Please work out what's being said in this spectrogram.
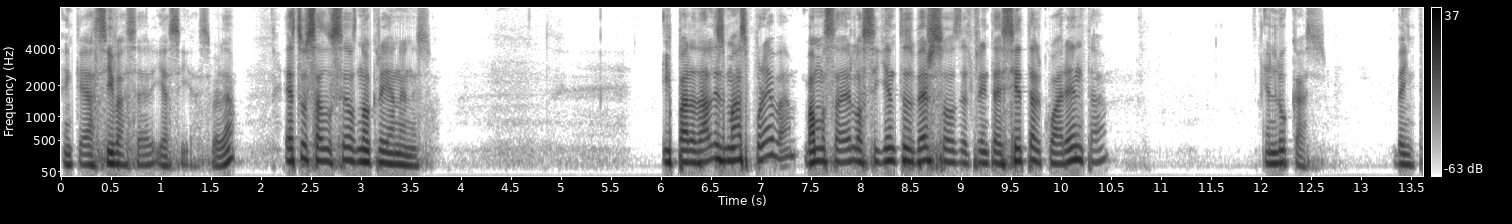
en que así va a ser y así es, ¿verdad? Estos saduceos no creían en eso. Y para darles más prueba, vamos a ver los siguientes versos del 37 al 40 en Lucas 20.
